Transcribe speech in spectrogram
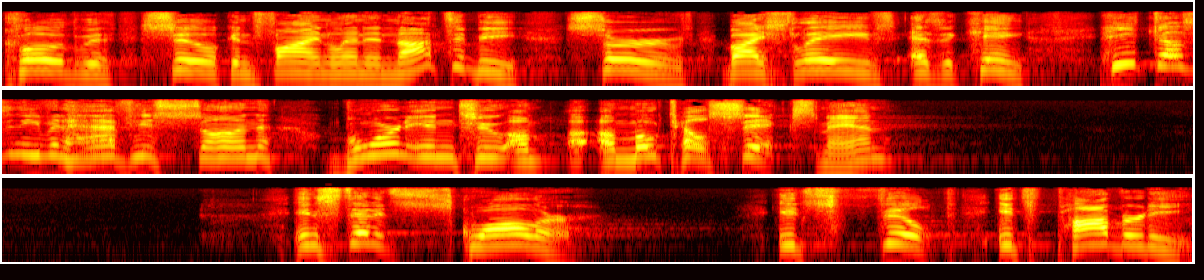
clothed with silk and fine linen, not to be served by slaves as a king. He doesn't even have his son born into a, a Motel 6, man. Instead, it's squalor, it's filth, it's poverty.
